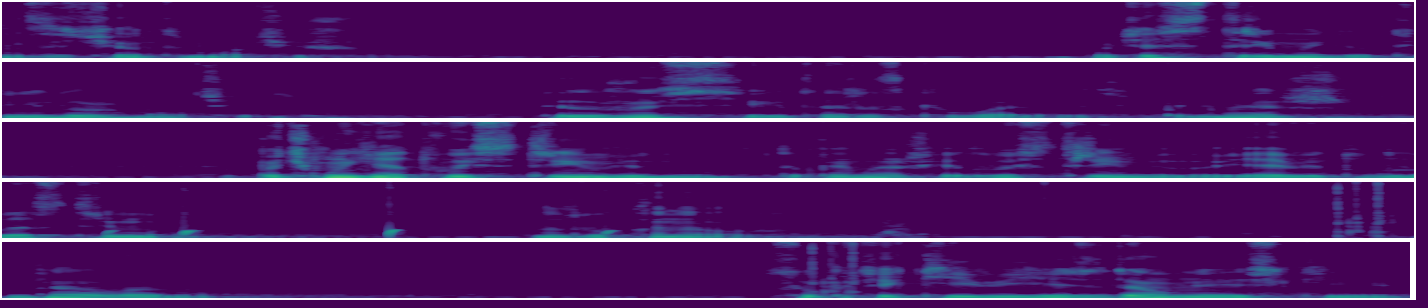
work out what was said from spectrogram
Зачем ты молчишь? У тебя стрим идет, ты не должен молчать. Ты должен всегда разговаривать, понимаешь? Почему я твой стрим веду? Ты понимаешь, я твой стрим веду. Я веду два стрима. На двух каналах. Да ладно. Суп, у тебя киви есть? Да, у меня есть киви.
